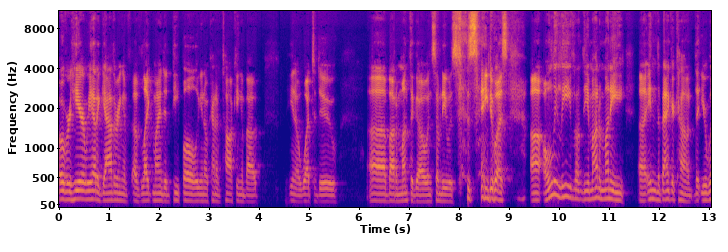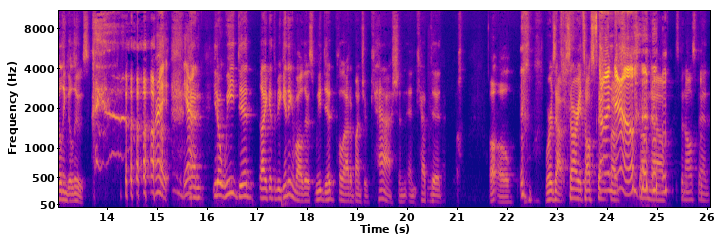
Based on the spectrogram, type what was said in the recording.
over here. We had a gathering of, of like-minded people. You know, kind of talking about you know what to do. Uh, about a month ago, and somebody was saying to us, uh, "Only leave the amount of money uh, in the bank account that you're willing to lose." Right. Yeah. And you know, we did like at the beginning of all this, we did pull out a bunch of cash and, and kept it. Uh oh, words out. Sorry, it's all it's spent. gone folks. now. It's gone now. It's been all spent.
